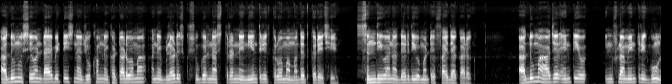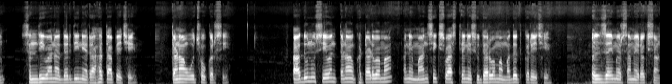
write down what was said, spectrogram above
આદુનું સેવન ડાયાબિટીસના જોખમને ઘટાડવામાં અને બ્લડ શુગરના સ્તરને નિયંત્રિત કરવામાં મદદ કરે છે. સંધિવાના દર્દીઓ માટે ફાયદાકારક. આદુમાં હાજર એન્ટી ઇન્ફ્લામેન્ટરી ગુણ સંધિવાના દર્દીને રાહત આપે છે. તણાવ ઓછો કરશે. આદુનું સેવન તણાવ ઘટાડવામાં અને માનસિક સ્વાસ્થ્યને સુધારવામાં મદદ કરે છે. અલ્ઝાઇમર સામે રક્ષણ.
